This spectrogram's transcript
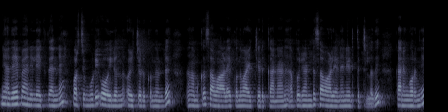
ഇനി അതേ പാനിലേക്ക് തന്നെ കുറച്ചും കൂടി ഓയിലൊന്ന് ഒഴിച്ചെടുക്കുന്നുണ്ട്. നമുക്ക് സവാളയൊക്കെ ഒന്ന് വഴച്ചെടുക്കാനാണ് അപ്പോൾ രണ്ട് സവാളയാണ് ഞാൻ എടുത്തിട്ടുള്ളത്. കനം കുറഞ്ഞ്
